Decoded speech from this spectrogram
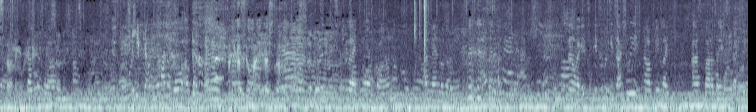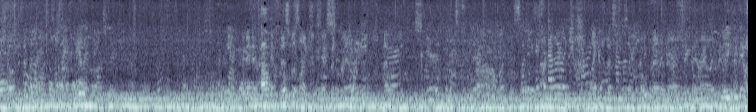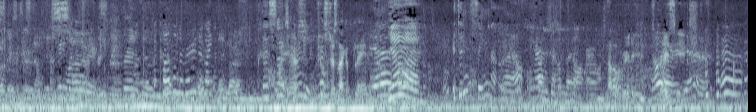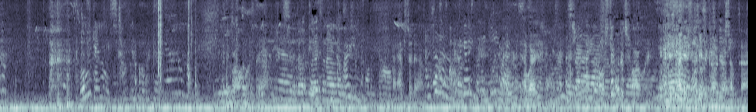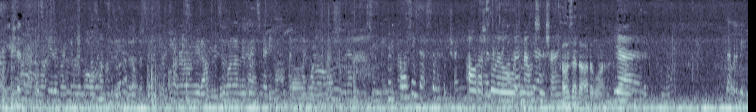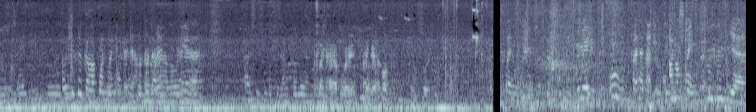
stunning, really. Keep going higher. I think I feel my ears now. like more fun, and then look at me. no, it's, it's it's actually not been like as bad as I expected it. I mean, if, Oh. if this was like open railing, I would be scared, but it's, yeah, I don't know, like this. There's like a plane. Yeah. It didn't seem that way up from down there. No, really. It's No, crazy. Yeah. I think we're all almost there. Where are you from? Amsterdam. We're Yeah, where are you from? Australia. Oh, Australia's far away. I need, I need, I need to go there sometime. You should. It's beautiful. Oh, I think that's the little train. Oh, that's the little like mountain train. Oh, is that the other one? Yeah. That would have been cool. I wish you could go up one way and go down. Go down another way. Yeah. It's like halfway, I guess. Oh, so it has actual I'm Yeah.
